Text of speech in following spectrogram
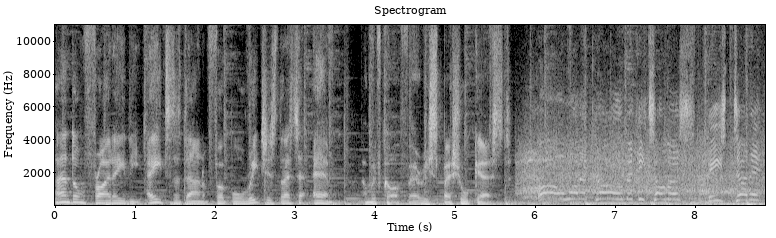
And on Friday, the A to the down of football reaches the letter M, and we've got a very special guest. Oh, what a goal, Mickey Thomas! He's done it,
